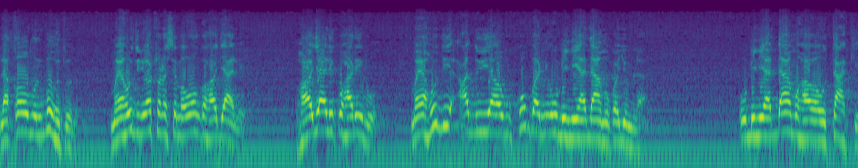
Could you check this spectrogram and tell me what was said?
la qaumun buhtun. Mayahudi ni watu wanasema uongo hawajali. Hawajali kuharibu. Mayahudi adui yao mkubwa ni ubiniadamu kwa jumla ubiniadamu hawautaki.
